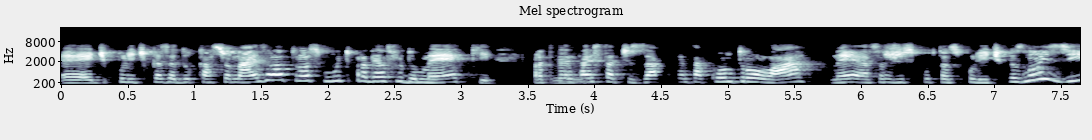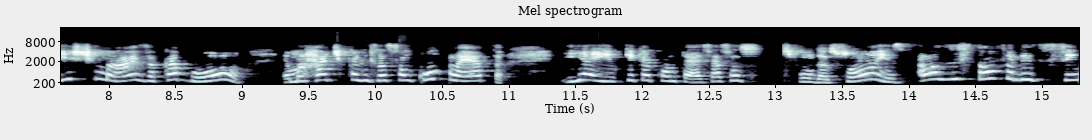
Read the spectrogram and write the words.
é, de políticas educacionais, ela trouxe muito para dentro do MEC, para tentar uhum. estatizar, para tentar controlar né, essas disputas políticas. Não existe mais, acabou. É uma radicalização completa. E aí, o que, que acontece? Essas fundações, elas estão felizes sim.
